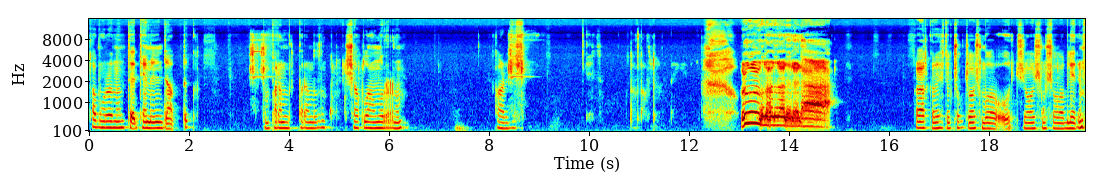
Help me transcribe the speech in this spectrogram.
Tam oranın te temelini de attık. Tam paramız paramızın şaplanırım. Kardeş. Laf Arkadaşlar çok coşma, coşmuş olabilirim.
